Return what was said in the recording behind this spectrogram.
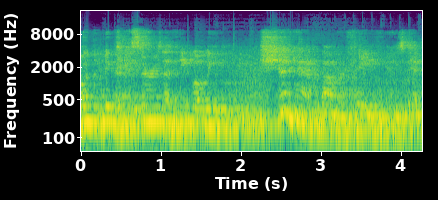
One of the big concerns I think what we should have about our faith is that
